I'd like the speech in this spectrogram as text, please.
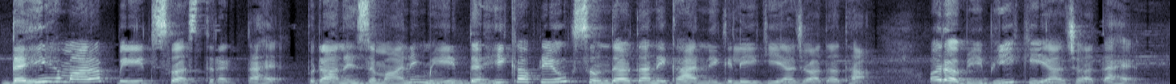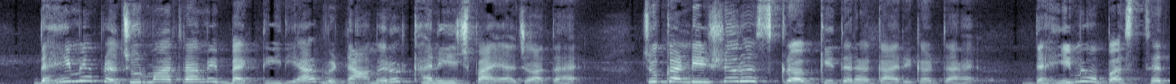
दही हमारा पेट स्वस्थ रखता है। पुराने ज़माने में दही का प्रयोग सुंदरता निखारने के लिए किया जाता था और अभी भी किया जाता है। दही में प्रचुर मात्रा में बैक्टीरिया, विटामिन और खनिज पाया जाता है, जो कंडीशनर और स्क्रब की तरह कार्य करता है। दही में उपस्थित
